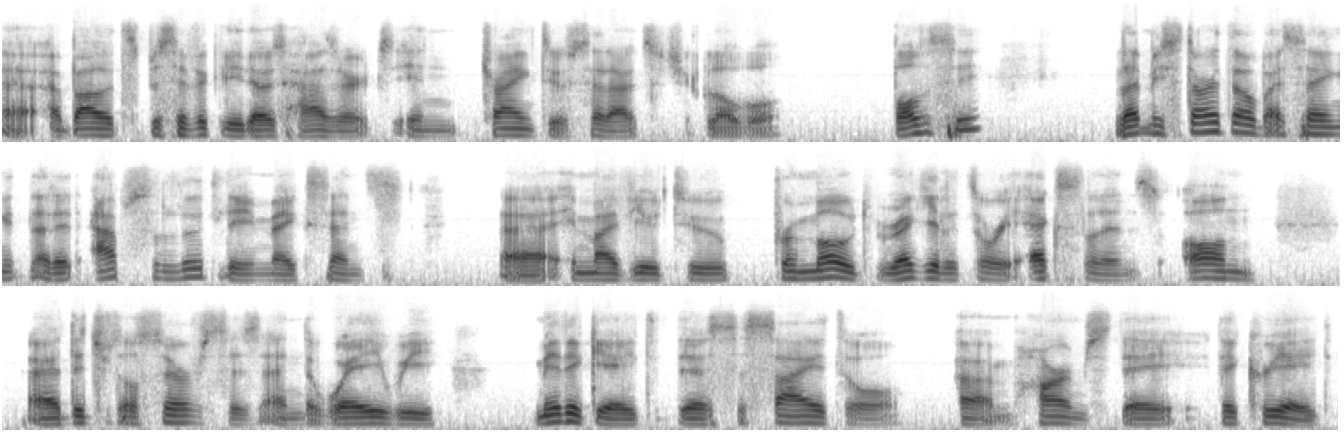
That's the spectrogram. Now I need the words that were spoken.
uh, about specifically those hazards in trying to set out such a global policy. Let me start though by saying that it absolutely makes sense, uh, in my view, to promote regulatory excellence on uh, digital services and the way we mitigate the societal um, harms they, they create.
